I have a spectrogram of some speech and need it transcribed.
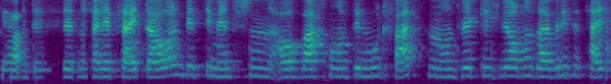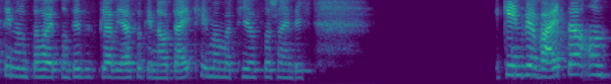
Ja. Und das wird noch eine Zeit dauern, bis die Menschen aufwachen und den Mut fassen. Und wirklich, wir haben uns auch über diese Zeitthemen unterhalten. Und das ist, glaube ich, auch so genau dein Thema, Matthias, wahrscheinlich. Gehen wir weiter und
